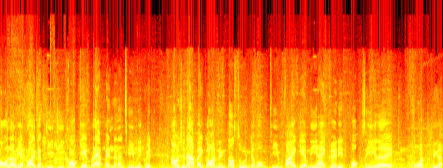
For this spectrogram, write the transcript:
ต่อแล้วเรียบร้อยครับ GG คอเกมแรกเป็นทางด้านทีมลิควิด เอาชนะไปก่อน 1 ต่อ 0 ครับผม ทีมไฟท์เกมนี้ให้เครดิตบ็อกซี่เลย โคตรเดือด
